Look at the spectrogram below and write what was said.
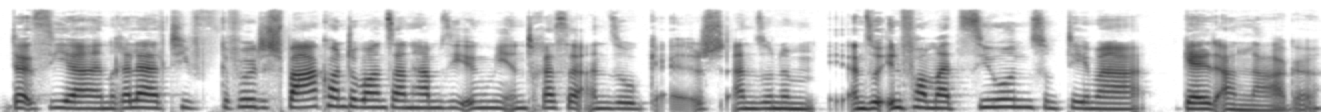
dass Sie ja ein relativ gefülltes Sparkonto bei uns haben, haben Sie irgendwie Interesse an so, an so einem, an so Informationen zum Thema Geldanlage.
